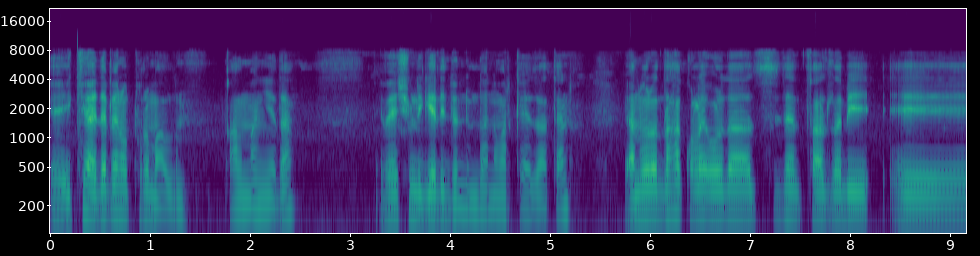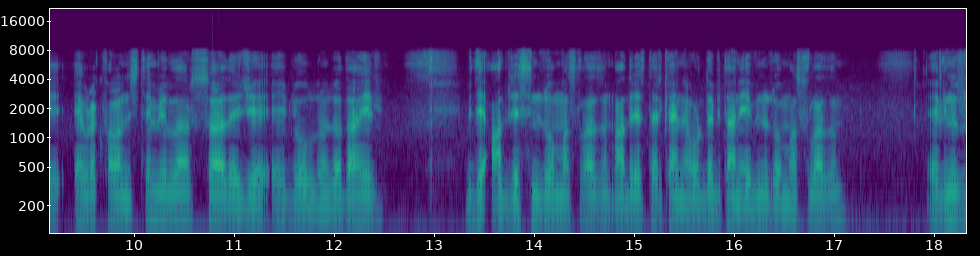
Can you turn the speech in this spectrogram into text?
E, iki ayda ben oturum aldım Almanya'da. Ve şimdi geri döndüm Danimarka'ya zaten. Yani orada daha kolay. Orada sizden fazla bir e, evrak falan istemiyorlar. Sadece evli olduğunuza dahil. Bir de adresiniz olması lazım. Adres derken yani orada bir tane eviniz olması lazım. Evinizi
